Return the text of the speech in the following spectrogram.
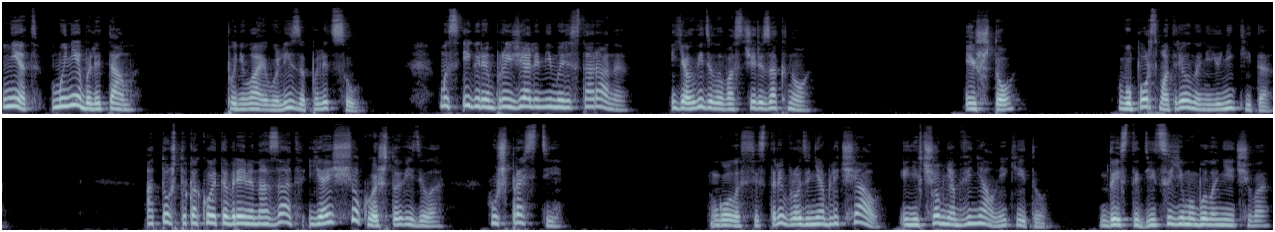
«Нет, мы не были там», – поняла его Лиза по лицу. «Мы с Игорем проезжали мимо ресторана, я увидела вас через окно». «И что?» В упор смотрел на нее Никита. «А то, что какое-то время назад я еще кое-что видела. Уж прости». Голос сестры вроде не обличал и ни в чем не обвинял Никиту. Да и стыдиться ему было нечего.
